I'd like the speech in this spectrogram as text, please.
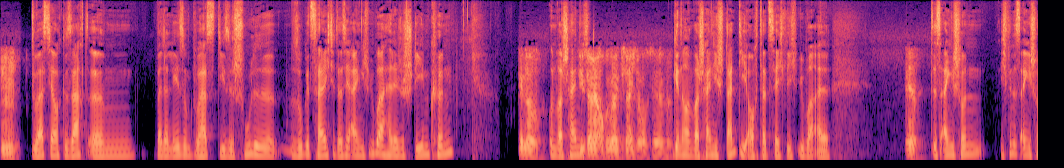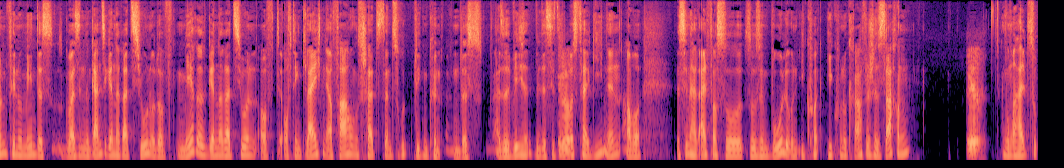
Mhm. Du hast ja auch gesagt, ähm, bei der Lesung, du hast diese Schule so gezeichnet, dass sie eigentlich überall hätte stehen können. Genau. Und wahrscheinlich. Die sahen ja auch überall gleich aus, ja. Genau, und wahrscheinlich stand die auch tatsächlich überall. Ja. Das ist eigentlich schon, ich finde es eigentlich schon ein Phänomen, dass quasi eine ganze Generation oder mehrere Generationen auf, auf den gleichen Erfahrungsschatz dann zurückblicken können. Das, also will ich will das jetzt genau. Nostalgie nennen, aber es sind halt einfach so, so Symbole und ikonografische Sachen, ja. wo man halt so,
